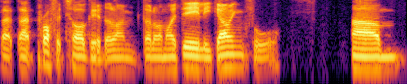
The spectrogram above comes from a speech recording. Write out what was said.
that, that profit target that I'm that I'm ideally going for. Um,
